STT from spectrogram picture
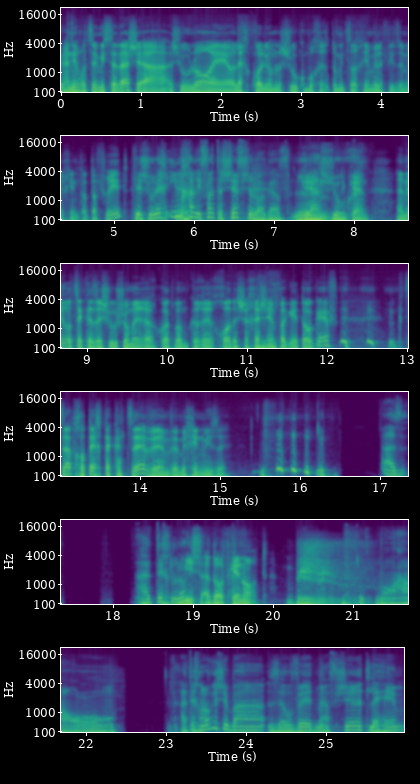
אני קפטן- רוצה מסעדה שה- שהוא לא אה, הולך כל יום לשוק, בוחר את המצרכים ולפי זה מכין את התפריט. כן, שהוא הולך עם חליפת השף שלו אגב, כן, לשוק. כן. אני רוצה כזה שהוא שומר ירקות במקרר חודש אחרי שהם פגי תוקף, קצת חותך את הקצה ו- ומכין מזה. אז הטכנולוגיה... מסעדות כנות. וואו. הטכנולוגיה שבה זה עובד מאפשרת להם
